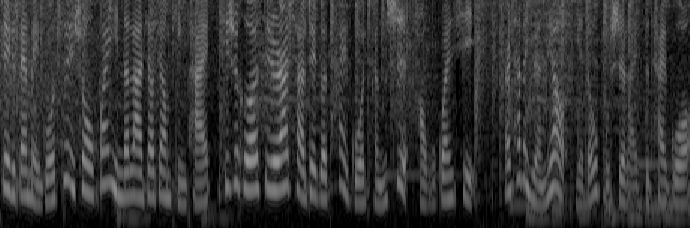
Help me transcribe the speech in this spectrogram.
这个在美国最受欢迎的辣椒酱品牌，其实和 Sriracha 这个泰国城市毫无关系，而它的原料也都不是来自泰国。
